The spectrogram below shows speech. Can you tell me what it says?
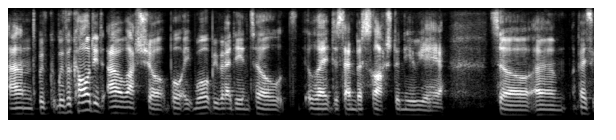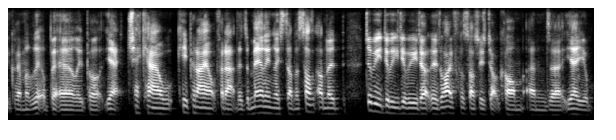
and we've we've recorded our last show, but it won't be ready until late December slash the new year. So um, basically, I'm a little bit early, but yeah, check out, keep an eye out for that. There's a mailing list on the on the www.delightfulsausage.com, and uh, yeah, you'll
